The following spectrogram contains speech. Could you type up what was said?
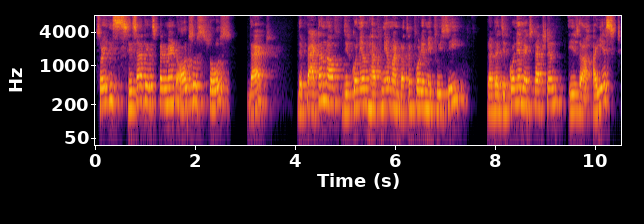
So this HISAC experiment also shows that the pattern of zirconium, hafnium and rutherfordium if we see that the zirconium extraction is the highest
